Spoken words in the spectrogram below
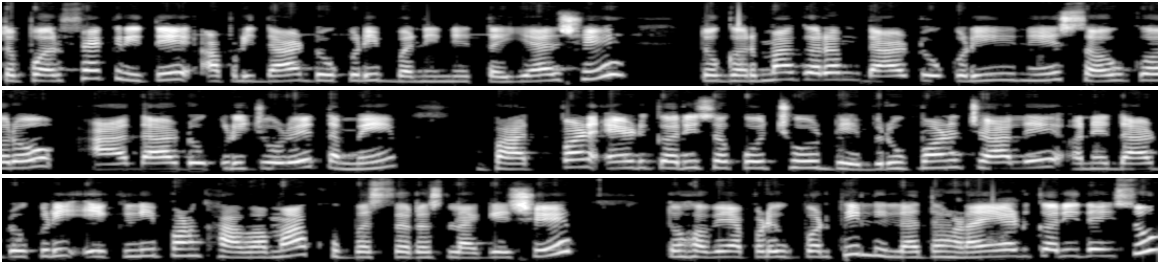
તો પરફેક્ટ રીતે આપણી દાળ ઢોકળી બનીને તૈયાર છે. તો ગરમા ગરમ દાળ ઢોકળીને સર્વ કરો. આ દાળ ઢોકળી જોડે તમે ભાત પણ એડ કરી શકો છો, ઢેબરું પણ ચાલે અને દાળ ઢોકળી એકલી પણ ખાવામાં ખૂબ જ સરસ લાગે છે. તો હવે આપણે ઉપરથી લીલા ધાણા એડ કરી દઈશું.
